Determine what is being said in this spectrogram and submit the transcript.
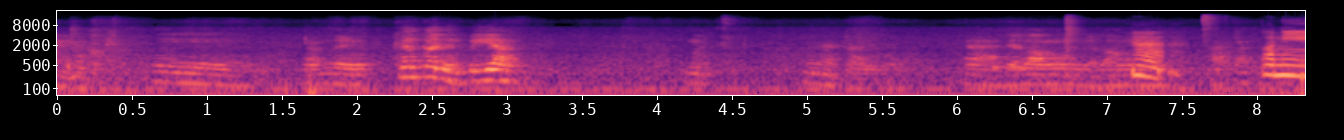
มอืมแป๊บนึงเครื่องเกินหนึ่งปียังไม่แน่ใจเลยอ่าเดี๋ยวลองเดี๋ยวลองอะครับตอนนี้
